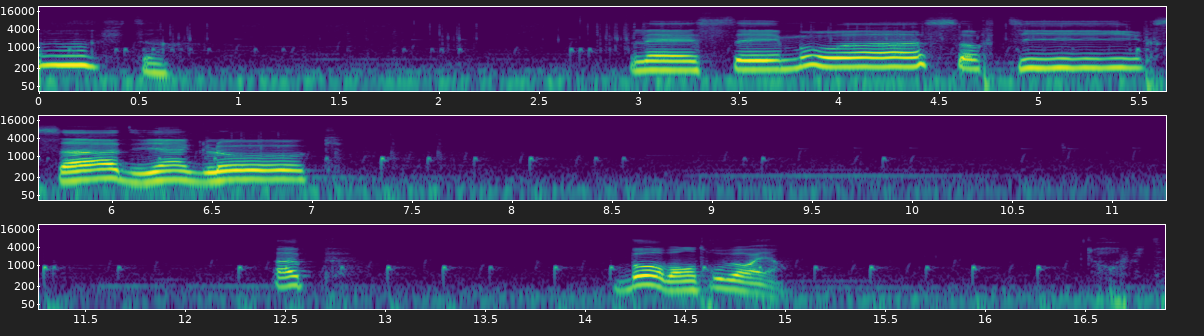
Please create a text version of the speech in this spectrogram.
Ah putain. Laissez-moi sortir, ça devient glauque. Hop. Bon, bah on trouve rien. Oh putain.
